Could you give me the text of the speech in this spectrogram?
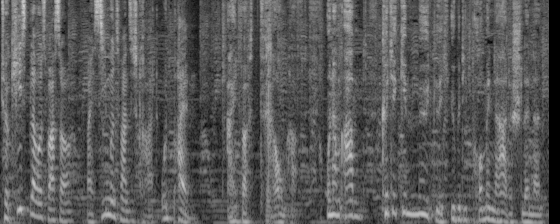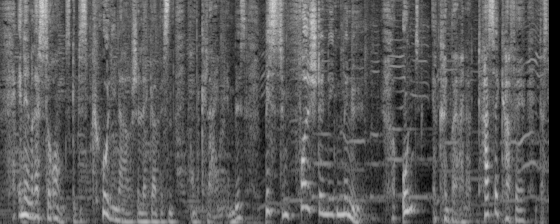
Türkisblaues Wasser bei 27 Grad und Palmen. Einfach traumhaft. Und am Abend könnt ihr gemütlich über die Promenade schlendern. In den Restaurants gibt es kulinarische Leckerbissen vom kleinen Imbiss bis zum vollständigen Menü. Und ihr könnt bei einer Tasse Kaffee das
